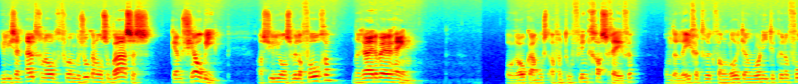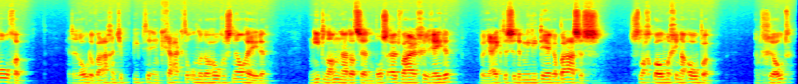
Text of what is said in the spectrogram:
Jullie zijn uitgenodigd voor een bezoek aan onze basis, Camp Shelby. Als jullie ons willen volgen, dan rijden we erheen. Oroka moest af en toe flink gas geven om de legertruck van Lloyd en Ronnie te kunnen volgen. Het rode wagentje piepte en kraakte onder de hoge snelheden. Niet lang nadat ze het bos uit waren gereden, bereikten ze de militaire basis. Slagbomen gingen open. Een groot,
